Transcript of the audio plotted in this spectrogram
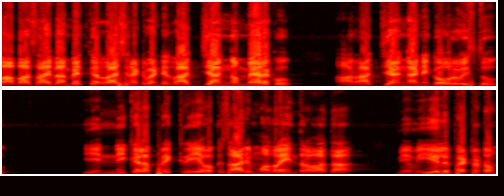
బాబాసాహెబ్ అంబేద్కర్ రాసినటువంటి రాజ్యాంగం మేరకు ఆ రాజ్యాంగాన్ని గౌరవిస్తూ ఎన్నికల ప్రక్రియ ఒకసారి మొదలైన తర్వాత మేము ఏలు పెట్టడం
